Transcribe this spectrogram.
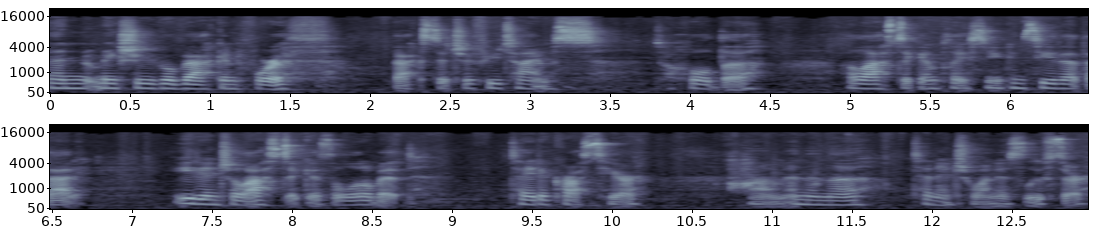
And make sure you go back and forth back stitch a few times to hold the elastic in place. And you can see that that eight inch elastic is a little bit tight across here. Um, and then the 10 inch one is looser.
